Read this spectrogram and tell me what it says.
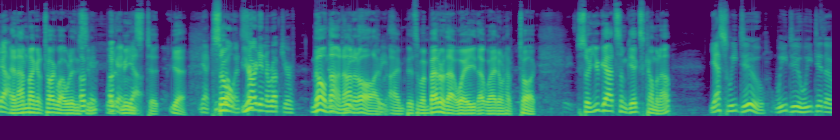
Yeah. And I'm not going to talk about what it, Okay, what okay, it means yeah. to. Yeah. yeah. Keep so going. Sorry to interrupt your. No, No, no, not at all. I'm, please. I'm, it's I'm better that way. That way I don't have to talk. So you got some gigs coming up. Yes, we do. We do. We did a.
